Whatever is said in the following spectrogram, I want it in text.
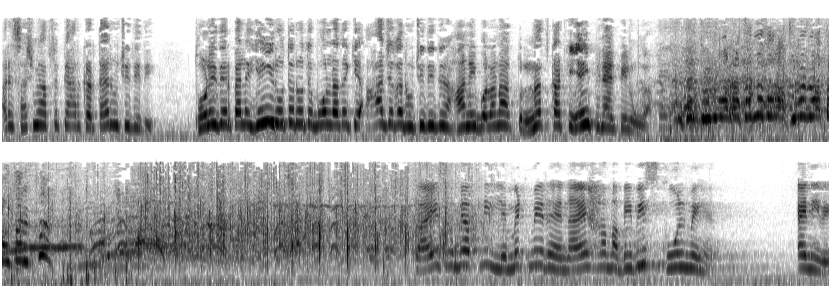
अरे सच में आपसे प्यार करता है रुचि दीदी। थोड़ी देर पहले यही रोते रोते बोल रहा था कि आज अगर रुचि दीदी ने हाँ नहीं बोला ना तो नस काट के यही फिनाइल पी लूँगा। हमें अपनी लिमिट में रहना है, हम अभी भी स्कूल में हैं। एनीवे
